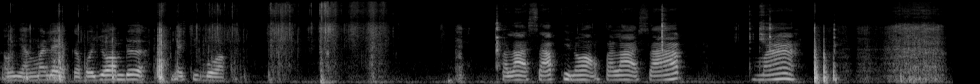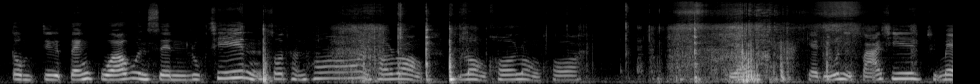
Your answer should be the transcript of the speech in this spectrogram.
เอาหยังมาแลกกับบยอมเด้อแม่จิบอกปลาซับพี่น้องปลาซับมาต้มจืดแตงกัววุ้นเส้นลูกชิ้นสดหอนห้อนๆเขาร้องร้องคอร้องคอ เดี๋ยวแกดูนี่ฟ้าชีที่แม่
